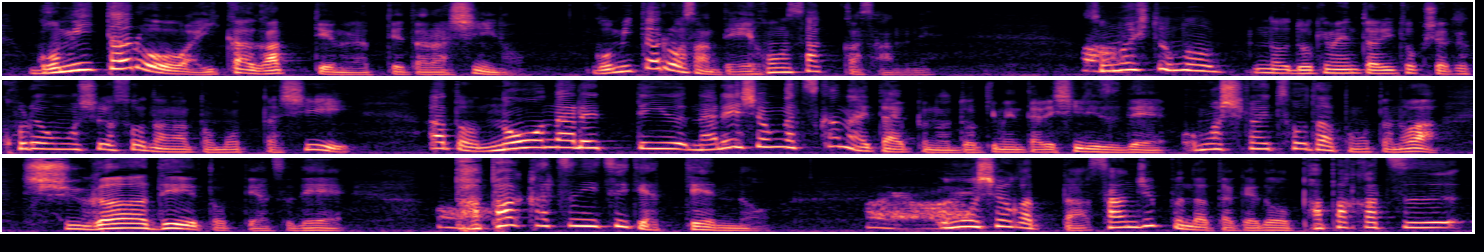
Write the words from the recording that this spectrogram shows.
「ゴミ太郎はいかが?」っていうのをやってたらしいの。ゴミ太郎さんって絵本作家さんね。その人ののドキュメンタリー特集やってこれ面白そうだなと思ったしあとノーナレっていうナレーションがつかないタイプのドキュメンタリーシリーズで面白いそうだと思ったのはシュガーデートってやつでパパ活についてやってんの。面白かった。30分だったけどパパ活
